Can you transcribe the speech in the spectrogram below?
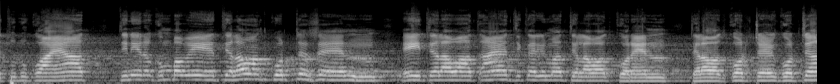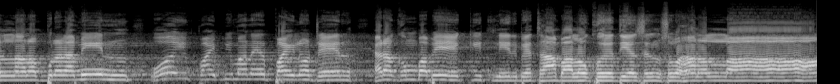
এতটুকু আয়াত তিনি এরকমভাবে তেলাওয়াত করতেছেন। এই তেলাওয়াত আয়াত কারিমা তেলাওয়াত করেন। তেলাওয়াত করতে করতে আল্লাহ রব্বুল আলামিন ওই পাই বিমানের পাইলটের এরকমভাবে কিডনির ব্যথা ভালো করে দিয়েছেন, সুবহানাল্লাহ।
